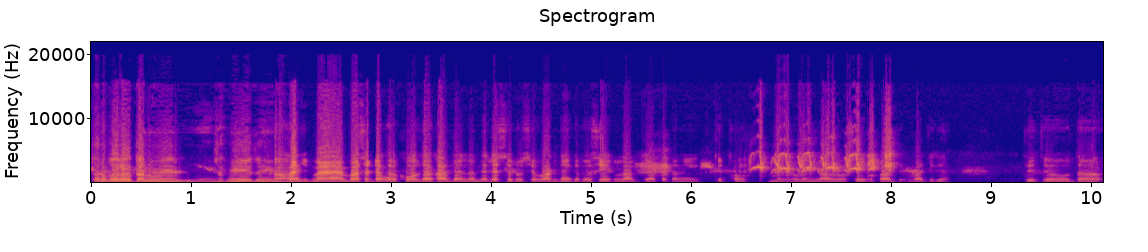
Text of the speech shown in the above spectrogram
ਤੁਹਾਨੂੰ ਪਤਾ ਲੱਗਾ ਤੁਹਾਨੂੰ ਵੀ ਜ਼ਖਮੀ ਹੋਏ ਤੁਸੀਂ? ਹਾਂਜੀ ਮੈਂ ਬਸ ਡੰਗਰ ਖੋਲਦਿਆਂ ਖਾਦਿਆਂ ਇਹਨਾਂ ਦੇ ਰਸੇ ਰੁਸੇ ਵੱਢਦਿਆਂ ਕਿਤੋਂ ਸੇਕ ਲੱਗ ਗਿਆ ਪਤਾ ਨਹੀਂ ਕਿੱਥੋਂ ਮਤਲਬ ਨਾਲ ਉਹ ਸੇਕ ਵੱਜ ਗਿਆ। ਤੇ ਉਹਦਾ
